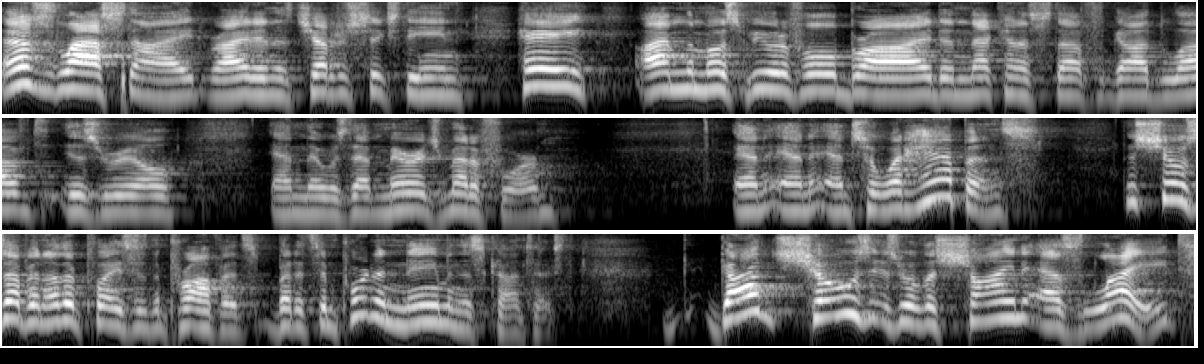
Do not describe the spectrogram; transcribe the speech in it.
And was last night, right? In chapter 16, hey, I'm the most beautiful bride, and that kind of stuff. God loved Israel, and there was that marriage metaphor. And, and, and so what happens, this shows up in other places in the prophets, but it's important to name in this context. God chose Israel to shine as light,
